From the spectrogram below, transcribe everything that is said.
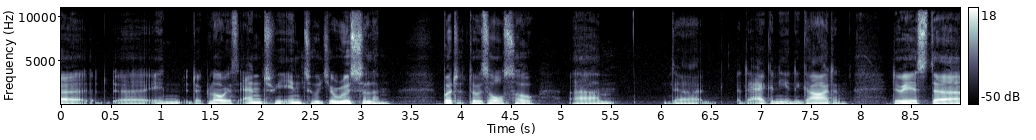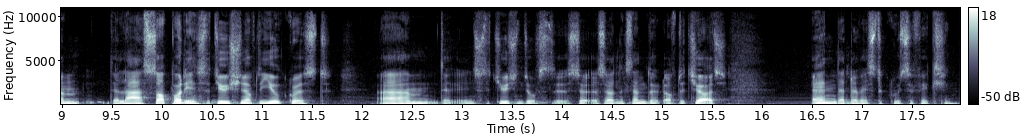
uh, in the glorious entry into Jerusalem, but there is also um, the the agony in the garden. There is the um, the Last Supper, the institution of the Eucharist, um, the institution to a certain extent of the church, and then there is the crucifixion.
